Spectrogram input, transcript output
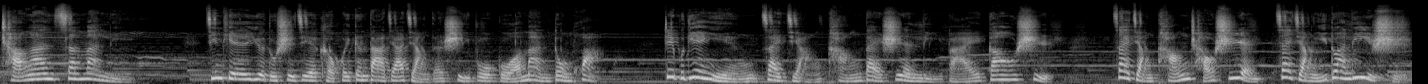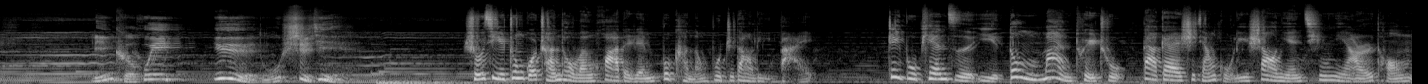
长安三万里。今天阅读世界可会跟大家讲的是一部国漫动画。这部电影在讲唐代诗人李白、高适，在讲唐朝诗人，在讲一段历史。林可辉阅读世界。熟悉中国传统文化的人不可能不知道李白。这部片子以动漫推出，大概是想鼓励少年、青年、儿童。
